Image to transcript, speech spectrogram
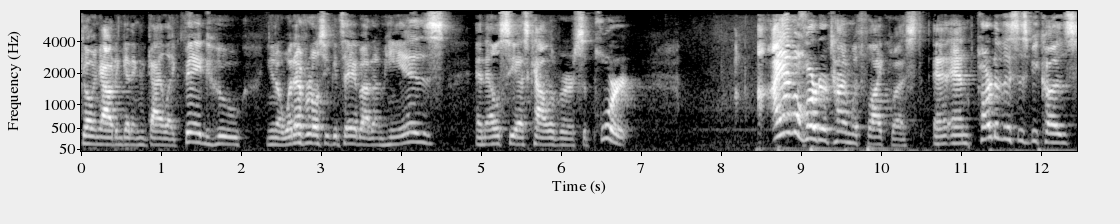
going out and getting a guy like Big, who, you know, whatever else you could say about him, he is an LCS caliber support. I have a harder time with FlyQuest, and, and part of this is because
